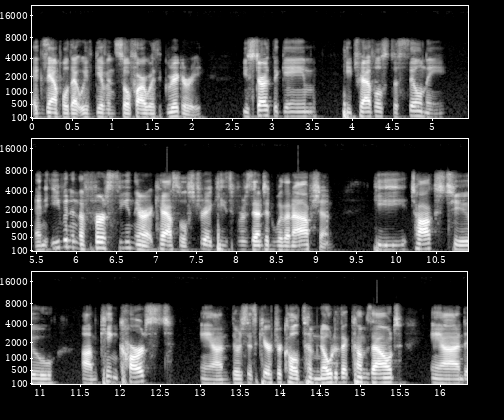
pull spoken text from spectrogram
example that we've given so far with Grigory, you start the game he travels to Cilney, and even in the first scene there at Castle Strigg, he's presented with an option. He talks to um, King Karst, and there's this character called Temnoda that comes out, and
